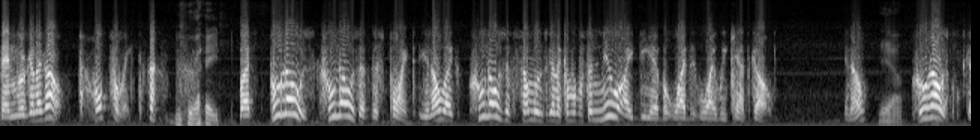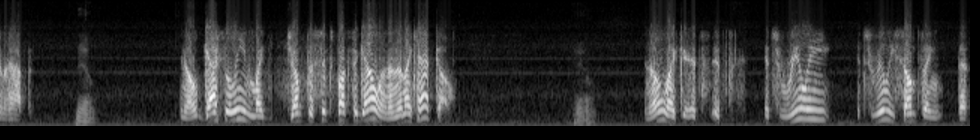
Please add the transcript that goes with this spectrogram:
then we're going to go, hopefully. Right. But who knows? Who knows at this point? You know, like who knows if someone's going to come up with a new idea about why why we can't go? You know, Yeah. who knows what's going to happen? Yeah. You know, gasoline might jump to six bucks a gallon, and then I can't go. Yeah. You know, like it's it's it's really it's really something that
